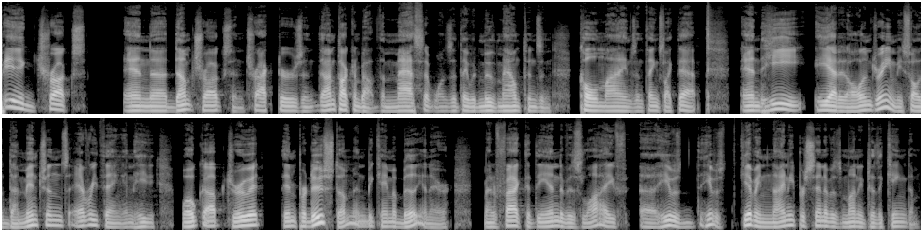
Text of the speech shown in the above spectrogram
big trucks and uh, dump trucks and tractors. And I'm talking about the massive ones that they would move mountains and coal mines and things like that. And he he had it all in dream. He saw the dimensions, everything, and he woke up, drew it, then produced them, and became a billionaire. Matter of fact, at the end of his life, uh, he was he was giving ninety percent of his money to the kingdom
